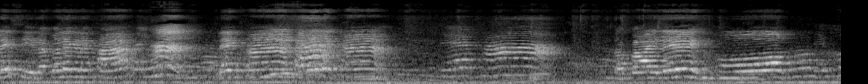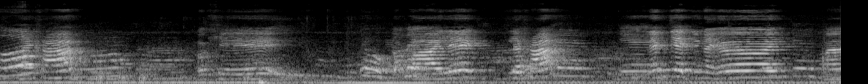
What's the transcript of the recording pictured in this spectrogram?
เลขสี่แล้วก็เลขอะไรคะ เลขห้าใครได้เลขห้า ต่อไปเลขหกไหนคะ โอเค ต่อไปเลขอะไรคะ เลขเจ็ดอยู่ไหนเอ่ย มา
